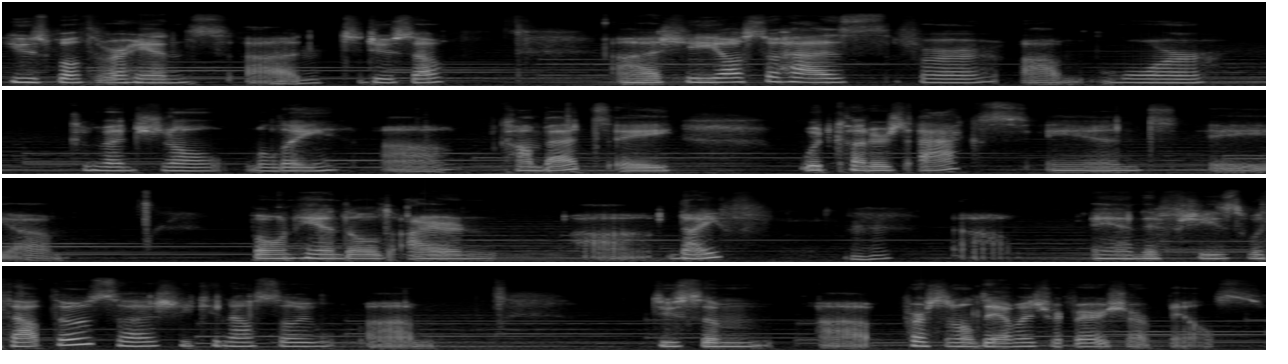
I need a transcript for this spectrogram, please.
use both of her hands uh, mm-hmm. to do so. Uh, she also has, for um, more conventional melee uh, combat a woodcutter's axe and a um, bone handled iron uh, knife. Mm-hmm. Um, and if she's without those, uh, she can also um, do some uh, personal damage with very sharp nails.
